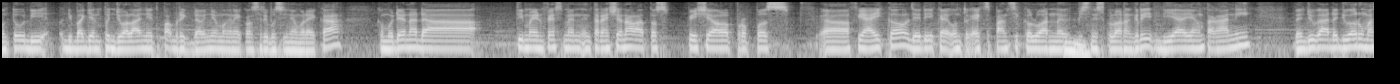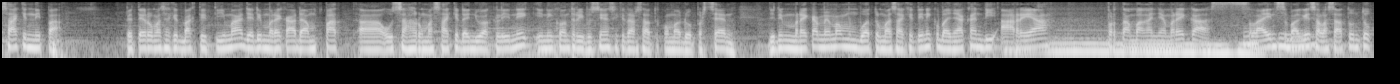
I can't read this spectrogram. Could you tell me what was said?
untuk di di bagian penjualannya itu Pak breakdownnya mengenai kontribusinya mereka. Kemudian ada Tima Investment International atau Special Purpose uh, Vehicle jadi kayak untuk ekspansi ke luar negeri bisnis ke luar negeri dia yang tangani dan juga ada juga rumah sakit nih Pak. PT Rumah Sakit Bakti Tima jadi mereka ada empat uh, usaha rumah sakit dan juga klinik. Ini kontribusinya sekitar 1,2 persen. Jadi mereka memang membuat rumah sakit ini kebanyakan di area pertambangannya mereka. Selain sebagai salah satu untuk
